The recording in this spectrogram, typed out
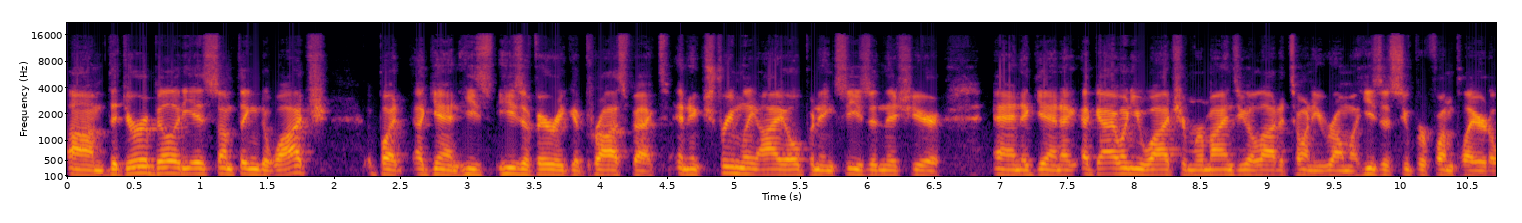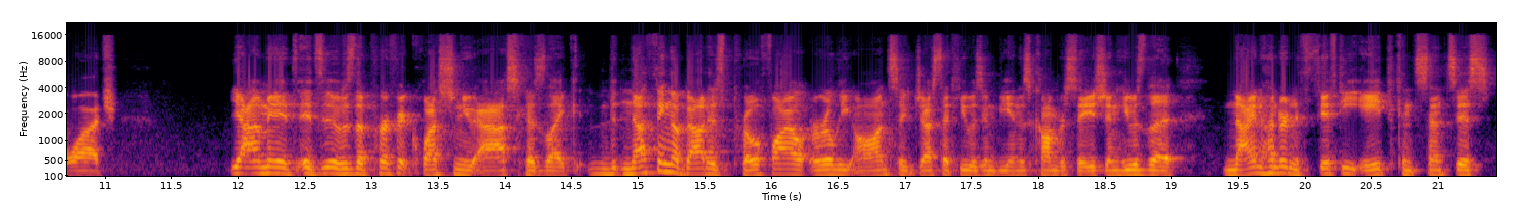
Um, the durability is something to watch. But again, he's he's a very good prospect, an extremely eye-opening season this year. And again, a, a guy when you watch him reminds you a lot of Tony Romo. He's a super fun player to watch. Yeah, I mean, it, it, it was the perfect question you asked because, like, nothing about his profile early on suggests that he was going to be in this conversation. He was the 958th consensus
